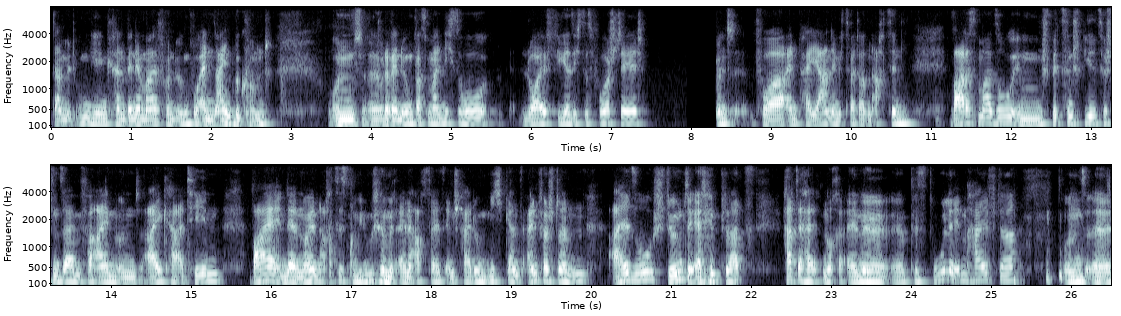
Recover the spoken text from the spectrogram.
damit umgehen kann, wenn er mal von irgendwo ein Nein bekommt und äh, oder wenn irgendwas mal nicht so läuft, wie er sich das vorstellt. Und vor ein paar Jahren, nämlich 2018, war das mal so. Im Spitzenspiel zwischen seinem Verein und AEK Athen war er in der 89. Minute mit einer Abseitsentscheidung nicht ganz einverstanden. Also stürmte er den Platz, hatte halt noch eine äh, Pistole im Halfter und äh,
